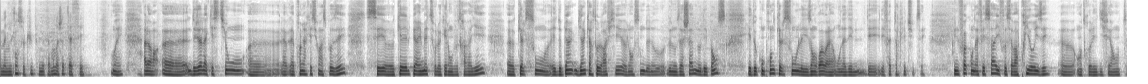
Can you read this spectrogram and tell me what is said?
Manuton s'occupe notamment d'achats classés. Oui. Alors euh, déjà la question, euh, la, première question à se poser, c'est euh, quel est le périmètre sur lequel on veut travailler, quels sont et de bien, cartographier l'ensemble de nos, de nos achats, de nos dépenses, et de comprendre quels sont les endroits où on a des, des, des facteurs clés de succès. Une fois qu'on a fait ça, il faut savoir prioriser entre les différentes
